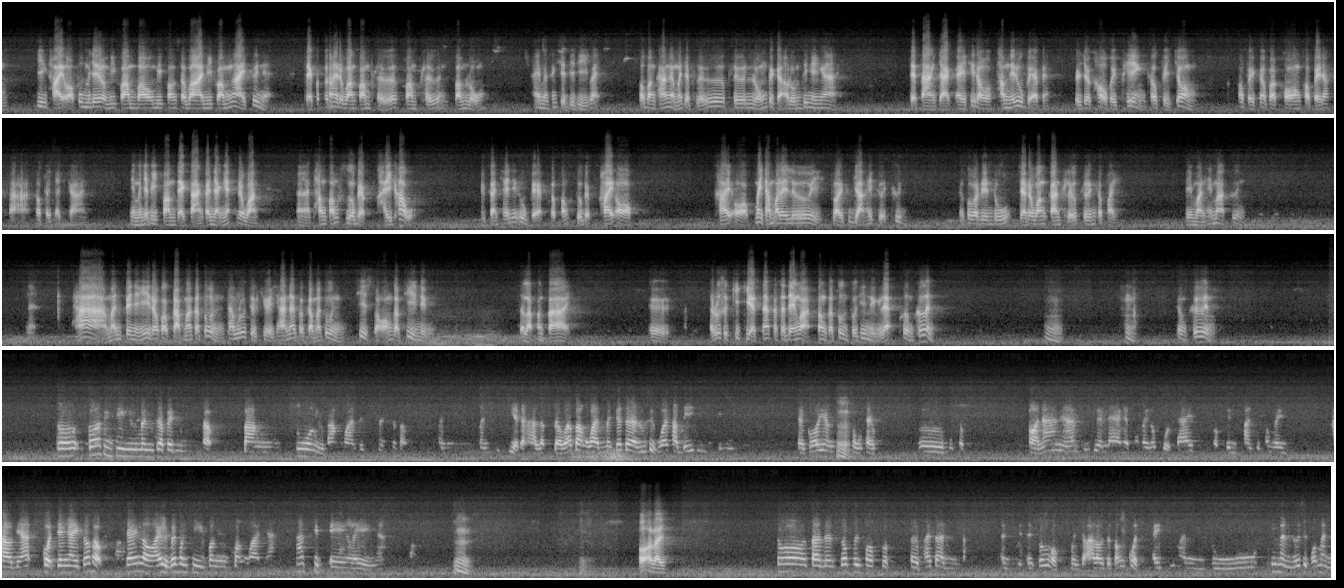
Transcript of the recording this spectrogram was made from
ยิ่งคลายออกปุ๊บมันจะเริ่มมีความเบา มีความสบาย มีความง่ายขึ้นเนี่ย แต่ก็ต้องให้ระวังความเผลอ ความเพลิน ความหลง ให้มันสังเกตดีๆไว้ เพราะบางครั้งอะมันจะเผลอเพลินหลงไปกับอารมณ์ที่ง่าย ๆ แต่ต่างจากไอ้ที่เราทำในรูปแบบเนี่ย เราจะเข้าไปเพ่ง เข้าไปจ้อง เข้าไปเข้าประคอง เข้าไปรักษา เข้าไปจัดการ เนี่ยมันจะมีความแตกต่างกันอย่างเนี้ย ระหว่าง ทำความรู้สึกแบบไขเข้า หรือการใช้ในรูปแบบกับความรู้สึกแบบคลายออกคลายออกไม่ทำอะไรเลย ปล่อยทุกอย่างให้เกิดขึ้น แล้วก็เรียนรู้แต่ระวังการเผลอเพลินเข้าไป ในมันให้มากขึ้นนะถ้ามันเป็นอย่างนี้เราก็กลับมากระตุ้นทำรู้สึกเฉยชานะก็กลับมาตุ้นที่สองกับที่หนึ่งสลับกันไปเออรู้สึกขี้เกียจนะก็แสดงว่าต้องกระตุ้นตัวที่หนึ่งและเพิ่มขึ้น อืมเพิ่มขึ้นก็ก็จริง ๆ มันจะเป็นแบบบางช่วงหรือบางวันที่มันจะแบบมันมันขี้เกียจนะคะแต่ว่าบางวันมันก็จะรู้สึกว่าทำได้ดีแต่ก็ยังสงสัยเออแบบก่อนหน้าเนี้ยที่เดือนแรกอะทำไมเรากดได้แบบเป็นพันจะทำไมคราวเนี้ย กดยังไงก็แบบได้ร้อยหรือไม่บางทีบางบางวันเนี้ย ห้าสิบเองอะไรอย่างเงี้ย อืม เพราะอะไร ก็ตอนนั้นก็เป็นพอแบบเออพระอาจารย์อันอันก็บอกเหมือนกับอะเราจะต้องกดไอ้ที่มันรู้ที่มันรู้สึกว่ามัน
